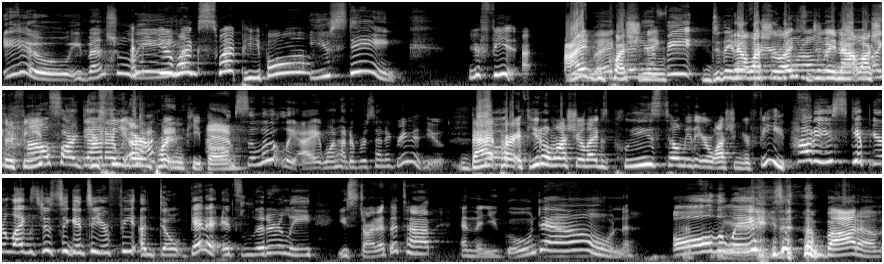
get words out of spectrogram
ew, eventually I mean, your legs sweat, people. you stink. Your feet. I- I'd be questioning. Do they not wash their legs? Do they not wash like, their feet? How far down Your are feet we are important, people. Absolutely, I 100% agree with you. That So, part. If you don't wash your legs, please tell me that you're washing your feet. How do you skip your legs just to get to your feet? I don't get it. It's literally you start at the top and then you go down all the way to the bottom,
